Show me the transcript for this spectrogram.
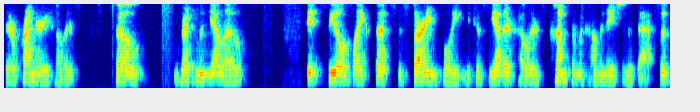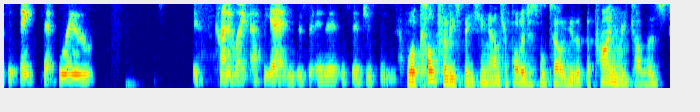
their primary colors. So red, blue, yellow, it feels like that's the starting point because the other colors come from a combination of that. So to think that blue is kind of like at the end is, is interesting. Well, culturally speaking, anthropologists will tell you that the primary colors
